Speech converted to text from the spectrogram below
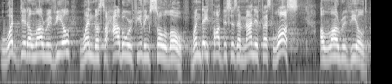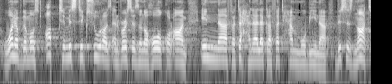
What did Allah reveal when the Sahaba were feeling so low? When they thought this is a manifest loss? Allah revealed one of the most optimistic surahs and verses in the whole Quran. Inna fatahna laka fatham mubina. This is not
